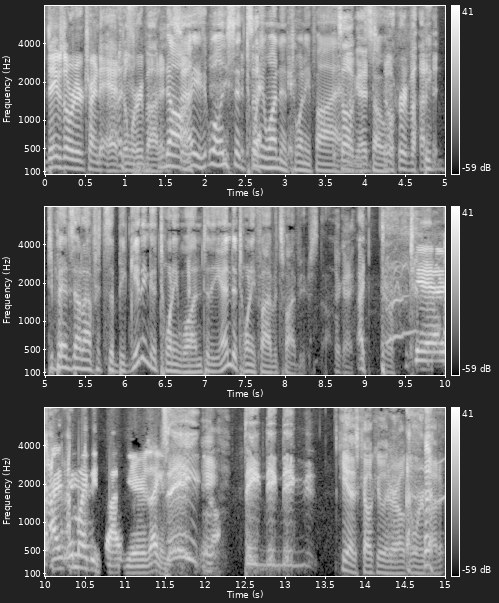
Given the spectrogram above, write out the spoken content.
Dave's over there trying to add. Don't worry about it. No, So- I, well, he said it's a- 21 and 25. it's all good. So Don't worry about it it. depends on if it's the beginning of 21 to the end of 25. It's five years though. okay. I, Yeah, I, it might be five years. I can. see, Yeah. ding, ding, ding. He has calculator out. Don't worry about it.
